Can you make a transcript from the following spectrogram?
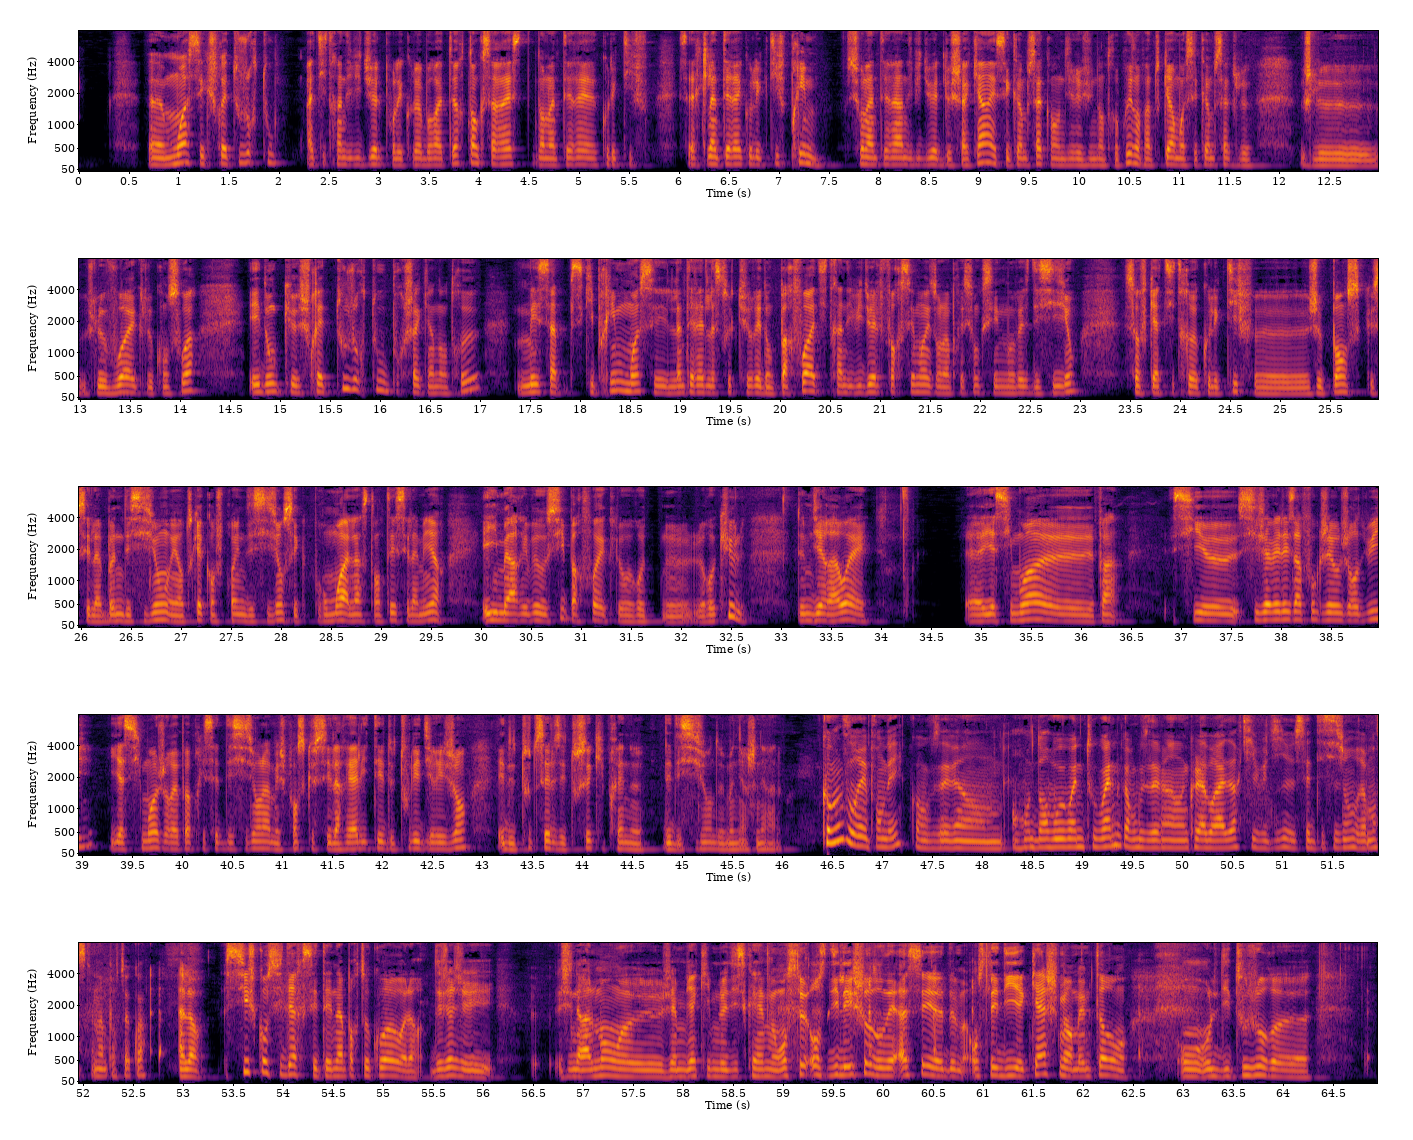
Euh, moi, c'est que je ferai toujours tout à titre individuel pour les collaborateurs tant que ça reste dans l'intérêt collectif. C'est-à-dire que l'intérêt collectif prime sur l'intérêt individuel de chacun et c'est comme ça quand on dirige une entreprise. Enfin, en tout cas, moi, c'est comme ça que je le, je le, je le vois et que je le conçois. Et donc, je ferai toujours tout pour chacun d'entre eux mais ça, ce qui prime, moi, c'est l'intérêt de la structure. Et donc, parfois, à titre individuel, forcément, ils ont l'impression que c'est une mauvaise décision. Sauf qu'à titre collectif, euh, je pense que c'est la bonne décision. Et en tout cas, quand je prends une décision, c'est que pour moi, à l'instant T, c'est la meilleure. Et il m'est arrivé aussi, parfois, avec le, euh, recul, de me dire, ah ouais, euh, il y a six mois, enfin, si, si j'avais les infos que j'ai aujourd'hui, il y a six mois, j'aurais pas pris cette décision-là. Mais je pense que c'est la réalité de tous les dirigeants et de toutes celles et tous ceux qui prennent des décisions de manière générale. Comment vous répondez quand vous avez un dans vos one-to-one quand vous avez un collaborateur qui vous dit euh, cette décision vraiment c'était n'importe quoi? Alors si je considère que c'était n'importe quoi ou alors déjà j'ai euh, généralement euh, j'aime bien qu'ils me le disent quand même. On se on se dit les choses on est assez on se les dit cash mais en même temps on, on, le dit toujours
